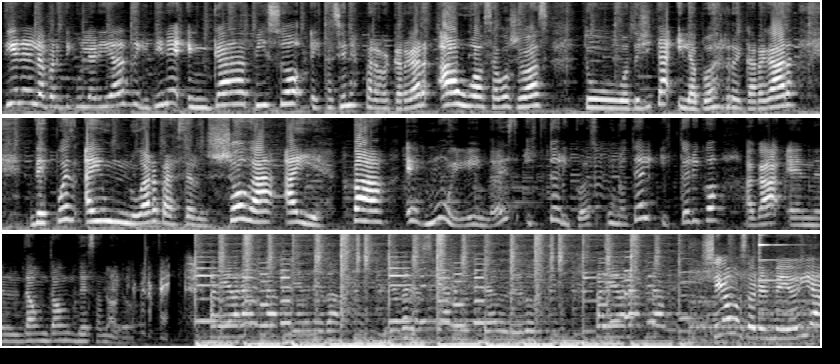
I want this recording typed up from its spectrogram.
Tiene la particularidad de que tiene en cada piso estaciones para recargar agua. O sea, vos llevas tu botellita y la podés recargar. Después hay un lugar para hacer yoga, hay spa. Es muy lindo, es histórico. Es un hotel histórico acá en el downtown de San Diego. Llegamos sobre el mediodía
